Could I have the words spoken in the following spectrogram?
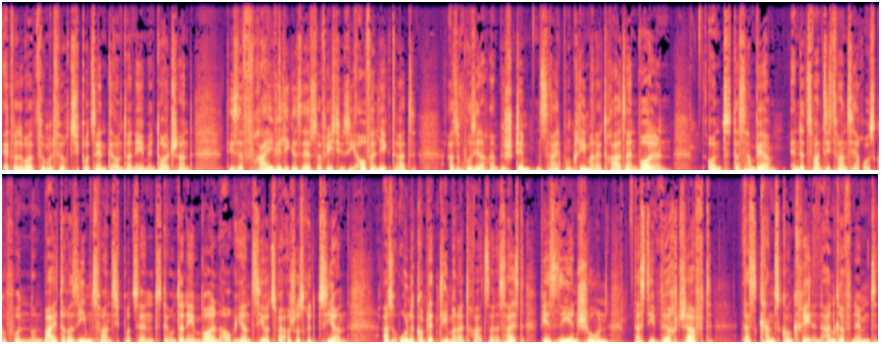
etwas über 45 Prozent der Unternehmen in Deutschland diese freiwillige Selbstverpflichtung sich auferlegt hat, also wo sie nach einem bestimmten Zeitpunkt klimaneutral sein wollen. Und das haben wir Ende 2020 herausgefunden. Und weitere 27 Prozent der Unternehmen wollen auch ihren CO2-Ausschuss reduzieren. Also ohne komplett klimaneutral zu sein. Das heißt, wir sehen schon, dass die Wirtschaft das ganz konkret in Angriff nimmt,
